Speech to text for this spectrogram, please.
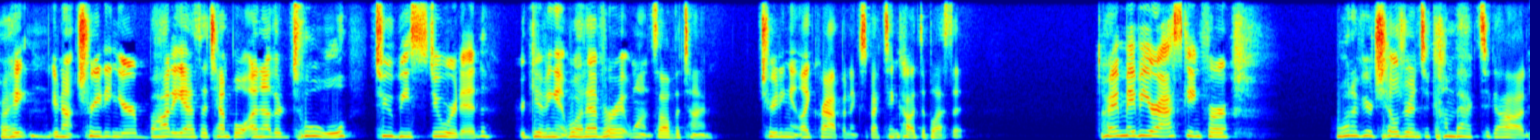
Right? You're not treating your body as a temple, another tool to be stewarded. You're giving it whatever it wants all the time, treating it like crap and expecting God to bless it. Right? Maybe you're asking for one of your children to come back to God,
